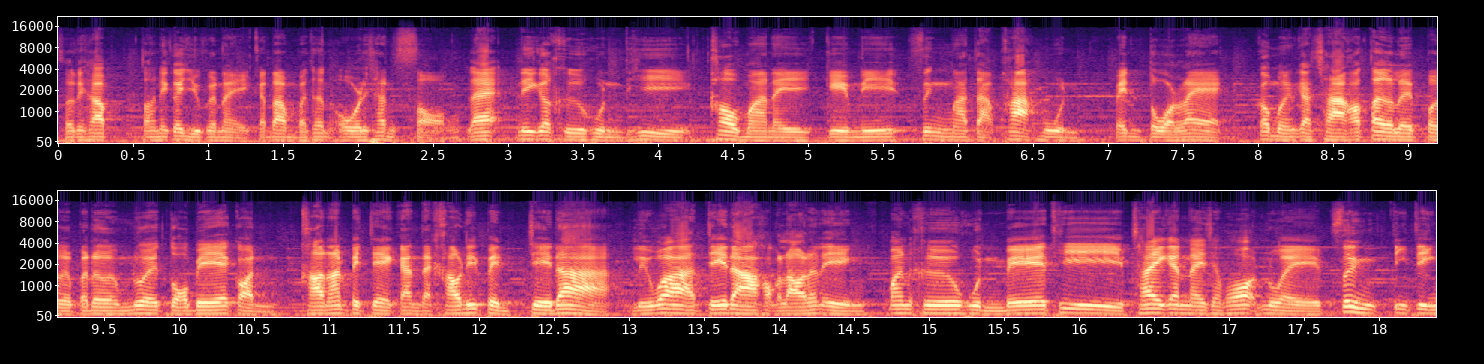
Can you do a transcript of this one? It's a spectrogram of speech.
สวัสดีครับ ตอนนี้ก็อยู่กันในกระดัม Battle Operation 2และนี่ก็คือหุ่นที่เข้ามาในเกมนี้ซึ่งมาจากภาคมูล เป็นตัวแรก ก็เหมือนกับชาเคาน์เตอร์เลยเปิดประเดิมด้วยตัวเบก่อน คราวนั้นเป็นเจกันแต่คราวนี้เป็นเจดาหรือว่าเจดาของเรานั่นเอง มันคือหุ่นเบที่ใช้กันในเฉพาะหน่วย ซึ่งจริง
